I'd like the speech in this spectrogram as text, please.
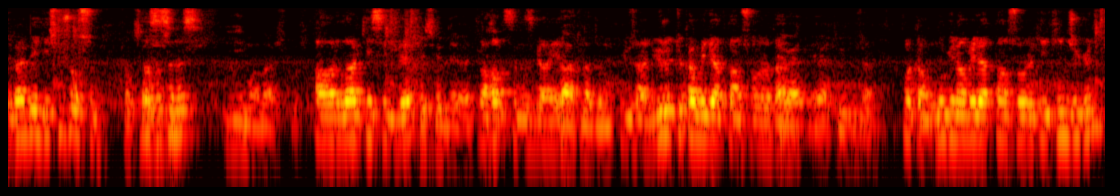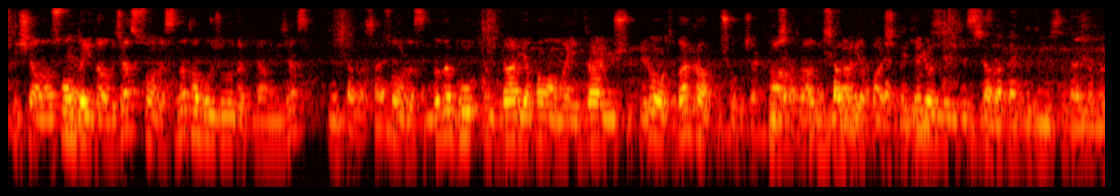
Celal Bey geçmiş olsun. Çok. Nasılsınız? İyiyim Allah'a şükür. Ağrılar kesildi. Kesildi evet. Rahatsınız gayet. Rahatladım. Güzel. Yürüttük ameliyattan sonra da. Evet evet güzel. Bakalım bugün ameliyattan sonraki ikinci gün inşallah son Evet. dayı da alacağız. Sonrasında taburculuğu da planlayacağız. İnşallah sayın. Sonrasında da bu idrar yapamama, idrar güçlükleri ortadan kalkmış olacak. Rahat İnşallah. rahat İnşallah. idrar yapar şekilde göndereceğiz sizi. İnşallah beklediğimiz kadar yola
